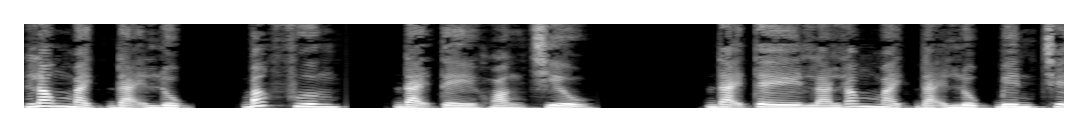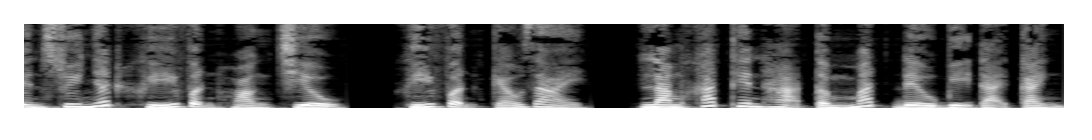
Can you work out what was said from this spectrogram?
Long mạch đại lục bắc phương đại tề hoàng triều đại tề là long mạch đại lục bên trên duy nhất khí vận hoàng triều khí vận kéo dài làm khát thiên hạ tầm mắt đều bị đại cảnh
